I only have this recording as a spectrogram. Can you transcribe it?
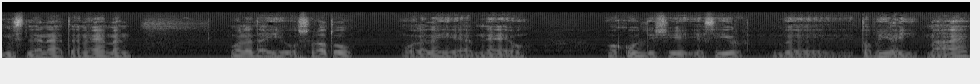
مثلنا تماما ولديه أسرته ولديه أبنائه وكل شيء يسير بطبيعي معاه.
